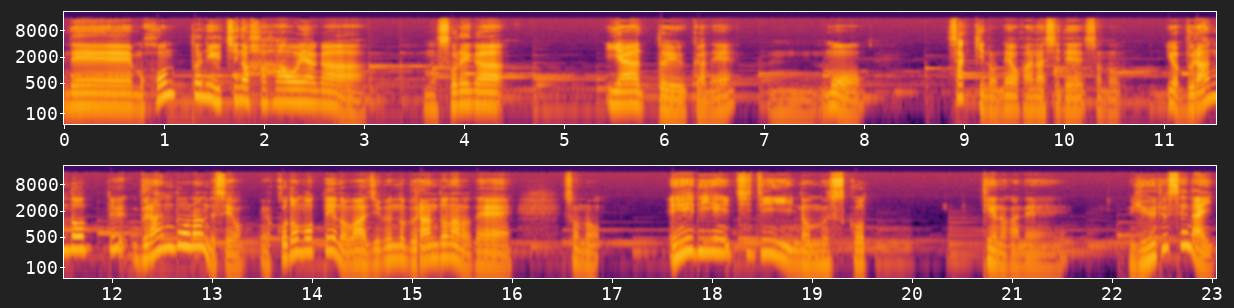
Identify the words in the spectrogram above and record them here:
で、もう本当にうちの母親が、もうそれが嫌というかね、もう、さっきのね、お話で、その、要はブランドって、ブランドなんですよ。子供っていうのは自分のブランドなので、その、ADHD の息子っていうのがね、許せない。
